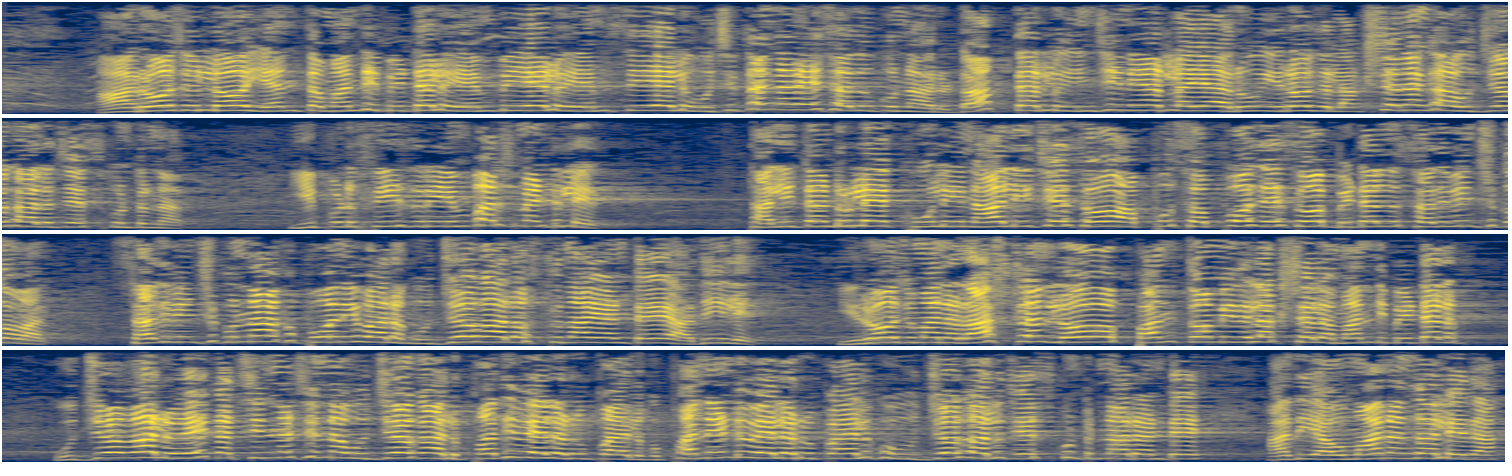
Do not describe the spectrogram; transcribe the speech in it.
ఆ రోజుల్లో ఎంతమంది బిడ్డలు ఎంబీఏలు ఎంసీఏలు ఉచితంగానే చదువుకున్నారు. డాక్టర్లు ఇంజనీర్లు అయ్యారు. ఈరోజు లక్షణంగా ఉద్యోగాలు చేసుకుంటున్నారు. ఇప్పుడు ఫీజు రీఎంబర్స్మెంట్ లేదు. తల్లిదండ్రులే కూలీ నాలి చేసో అప్పు సొప్పో చేసో బిడ్డలను చదివించుకోవాలి. చదివించుకున్నాక పోని వాళ్ళకు ఉద్యోగాలు వస్తున్నాయంటే అది లేదు. ఈరోజు మన రాష్ట్రంలో పంతొమ్మిది లక్షల మంది బిడ్డలకు ఉద్యోగాలు లేక చిన్న చిన్న ఉద్యోగాలు పదివేల రూపాయలకు పన్నెండు వేల రూపాయలకు ఉద్యోగాలు చేసుకుంటున్నారంటే అది అవమానంగా లేదా?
